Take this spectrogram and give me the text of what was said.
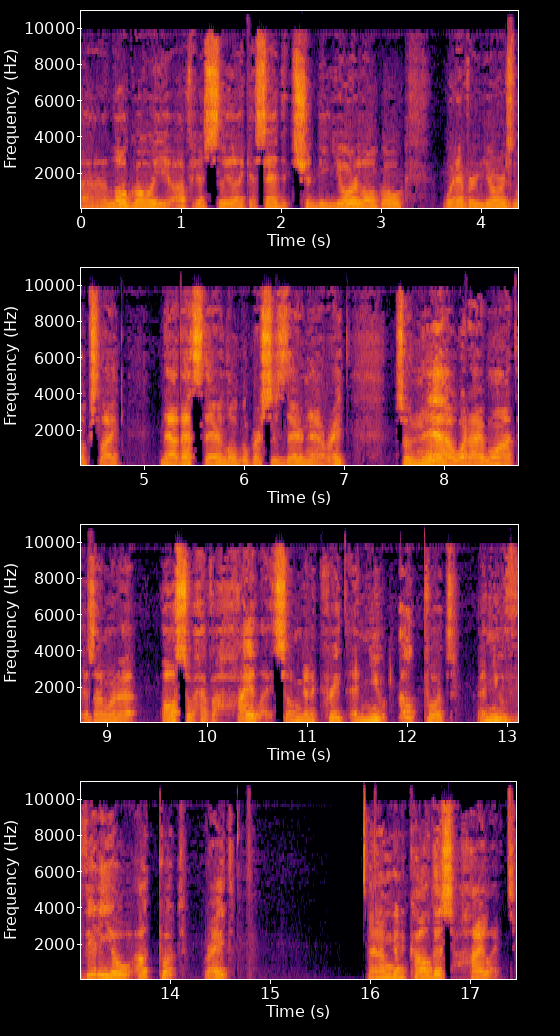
uh, logo. You obviously like I said it should be your logo whatever yours looks like. Now that's their logo versus there now right? So now what I want is I want to also have a highlight. So I'm going to create a new output a new video output right? And I'm going to call this highlight.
